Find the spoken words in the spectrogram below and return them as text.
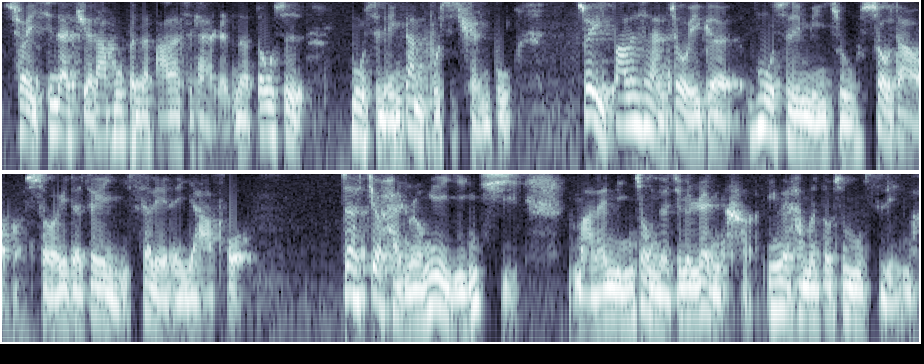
所以现在绝大部分的巴勒斯坦人呢都是穆斯林，但不是全部。所以巴勒斯坦作为一个穆斯林民族，受到所谓的这个以色列的压迫。这就很容易引起马来民众的这个认可，因为他们都是穆斯林嘛。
